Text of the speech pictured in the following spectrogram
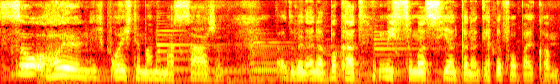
so heulen. Ich bräuchte mal eine Massage. Also wenn einer Bock hat, mich zu massieren, kann er gerne vorbeikommen.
